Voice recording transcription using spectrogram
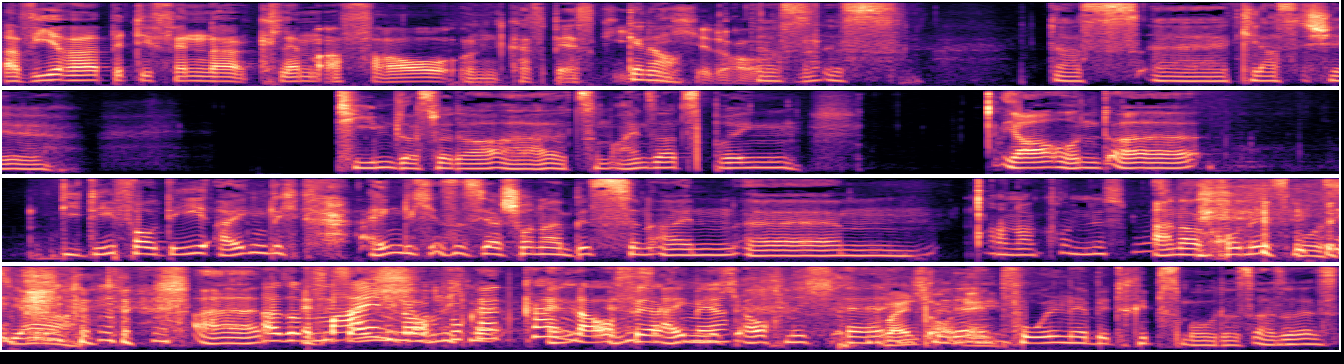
Avira, Bitdefender, ClemmAV und Kaspersky Genau, hier drauf. Das ne? ist das äh, klassische Team, das wir da äh, zum Einsatz bringen. Ja, und äh, die DVD eigentlich, eigentlich ist es ja schon ein bisschen ein ähm, Anachronismus. Anachronismus, ja. Äh, Also es mein Notebook hat kein es Laufwerk ist eigentlich mehr. auch nicht, äh, nicht mehr auch der nicht. empfohlene Betriebsmodus. Also es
